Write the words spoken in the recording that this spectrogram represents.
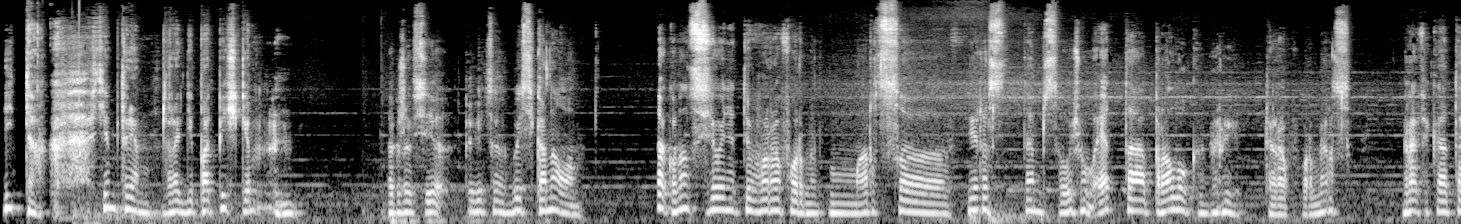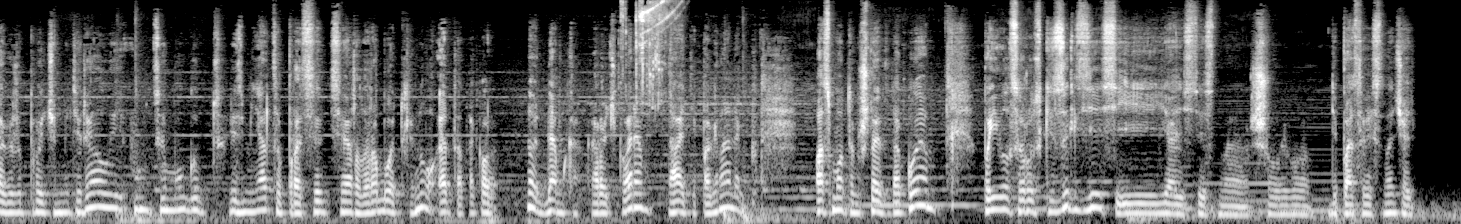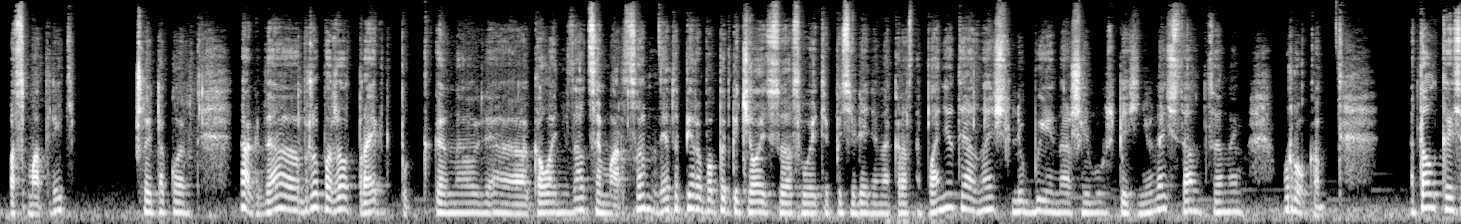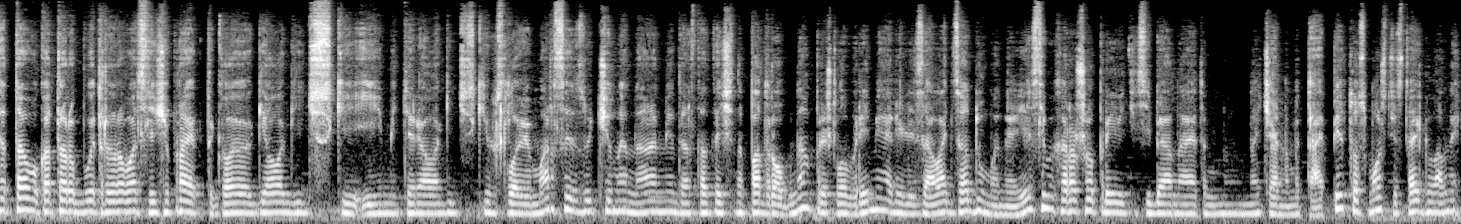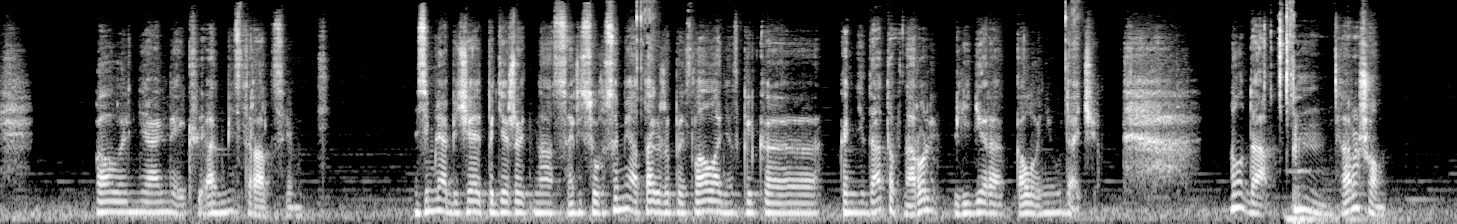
Итак, всем трем, дорогие подписчики, также все, как гости канала. Так, у нас сегодня Terraforming Mars First Temps. В общем, это пролог игры Terraformers. Графика, а также прочие материалы и функции могут изменяться в процессе разработки. Ну, это такое, ну, демка, короче говоря. Давайте погнали. Посмотрим, что это такое. Появился русский язык здесь, и я, естественно, решил его непосредственно начать посмотреть, что это такое. Так, добро пожаловать в проект э, колонизация Марса. Это первая попытка человечества освоить поселение на Красной планете, а значит любые наши его успехи и неудачи станут ценным уроком. Отталкиваясь от того, который будет разрабатывать следующий проект, геологические и метеорологические условия Марса изучены нами достаточно подробно. Пришло время реализовать задуманное. Если вы хорошо проявите себя на этом начальном этапе, то сможете стать главной колониальной администрации. Земля обещает поддерживать нас ресурсами, а также прислала несколько кандидатов на роль лидера колонии удачи. Ну да, хорошо.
